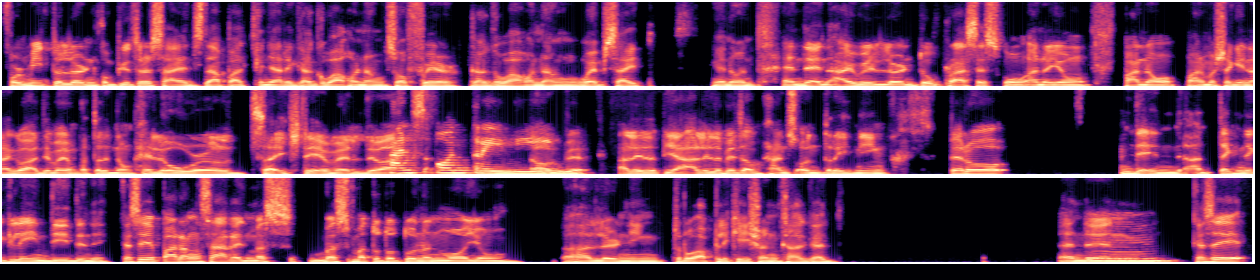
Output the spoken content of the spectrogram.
For me to learn computer science, dapat kunyari gagawa ko ng software, gagawa ko ng website, ganun. And then I will learn to process kung ano yung paano paano mo siya ginagawa, 'di ba? Yung katulad ng hello world sa HTML, 'di ba? Hands-on training. Oh, bi- a little, yeah, a little bit of hands-on training. Pero then technically hindi din eh. Kasi parang sa akin mas mas matututunan mo yung uh, learning through application kagad. And then Mm. kasi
